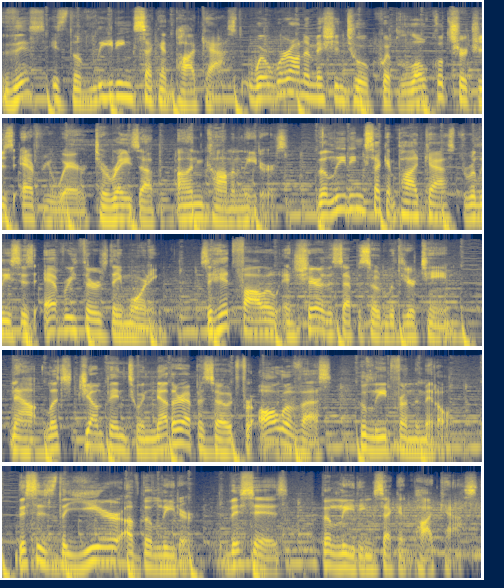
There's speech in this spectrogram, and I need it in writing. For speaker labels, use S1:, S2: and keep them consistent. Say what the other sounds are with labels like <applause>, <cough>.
S1: This is the Leading Second podcast, where we're on a mission to equip local churches everywhere to raise up uncommon leaders. The Leading Second podcast releases every Thursday morning, so hit follow and share this episode with your team. Now, let's jump into another episode for all of us who lead from the middle. This is the year of the leader. This is the Leading Second podcast.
